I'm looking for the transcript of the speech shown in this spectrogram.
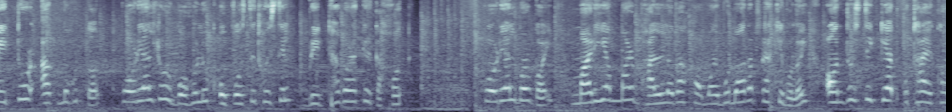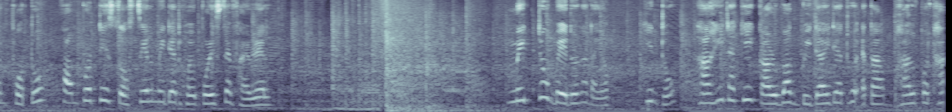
মৃত্যুৰ আগমুহূৰ্তত পৰিয়ালটোৰ বহু লোক উপস্থিত হৈছিল বৃদ্ধাগৰাকীৰ কাষত। পৰিয়ালবৰ্গই মাৰিয়াম্মাৰ ভাল লগা সময়বোৰ মনত ৰাখিবলৈ অন্ত্যেষ্টিক্ৰিয়াত উঠা এখন ফটো সম্প্ৰতি ছ'চিয়েল মিডিয়াত হৈ পৰিছে ভাইৰেল। মৃত্যু বেদনাদায়ক কিন্তু হাঁহি থাকি কাৰোবাক বিদায় দিয়াটো এটা ভাল কথা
